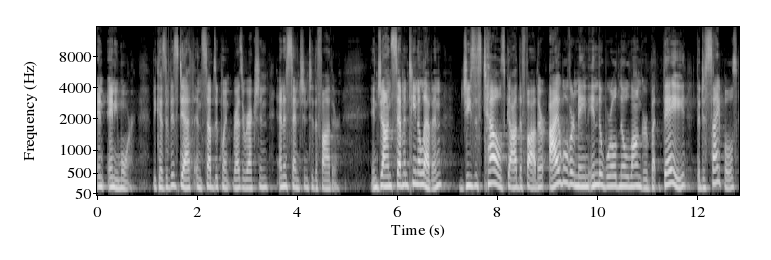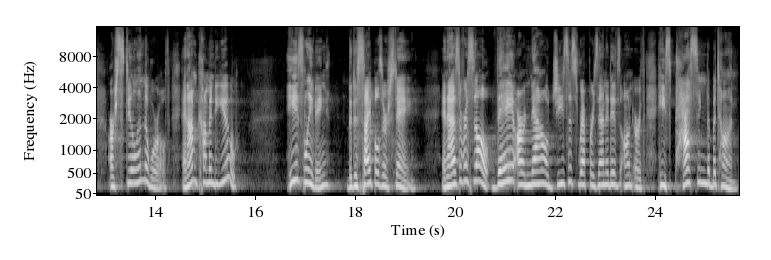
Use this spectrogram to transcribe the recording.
in, anymore because of his death and subsequent resurrection and ascension to the Father. In John 17 11, Jesus tells God the Father, I will remain in the world no longer, but they, the disciples, are still in the world, and I'm coming to you. He's leaving, the disciples are staying. And as a result, they are now Jesus' representatives on earth. He's passing the baton,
